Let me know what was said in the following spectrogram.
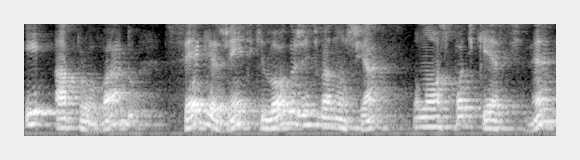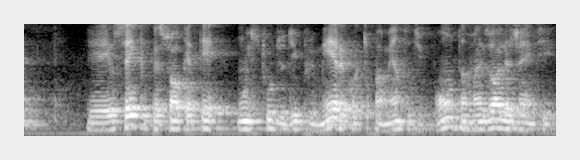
e aprovado. Segue a gente que logo a gente vai anunciar o nosso podcast, né? Eu sei que o pessoal quer ter um estúdio de primeira com equipamento de ponta, mas olha, gente,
